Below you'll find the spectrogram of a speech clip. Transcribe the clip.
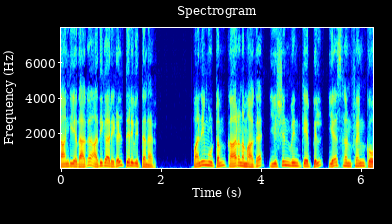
தாங்கியதாக அதிகாரிகள் தெரிவித்தனர். பனிமூட்டம் காரணமாக யுஷின்வின் கேப்பில் எஸ் ஹன்ஃபென்கோ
